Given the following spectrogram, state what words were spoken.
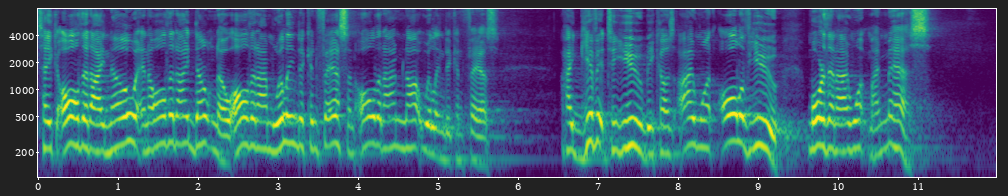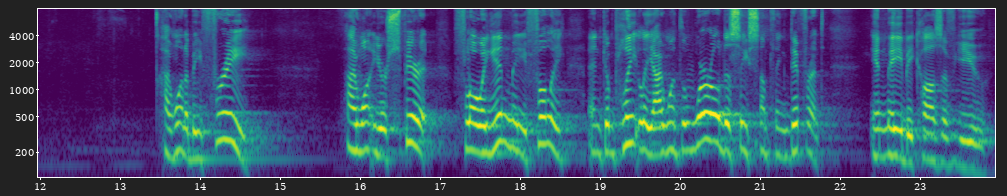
take all that I know and all that I don't know, all that I'm willing to confess and all that I'm not willing to confess. I give it to you because I want all of you more than I want my mess. I want to be free. I want your spirit flowing in me fully and completely. I want the world to see something different in me because of you.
